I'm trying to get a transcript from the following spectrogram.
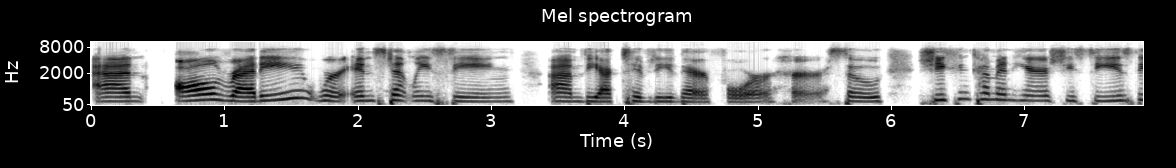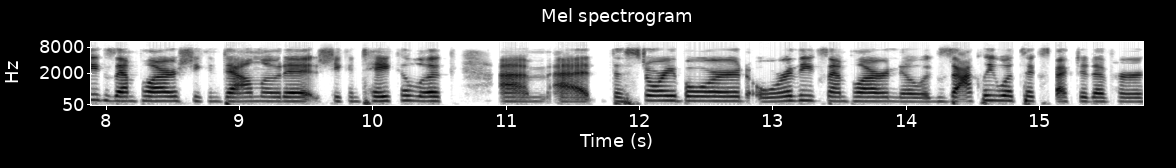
and already we're instantly seeing um, the activity there for her. So she can come in here, she sees the exemplar, she can download it, she can take a look um, at the storyboard or the exemplar, know exactly what's expected of her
